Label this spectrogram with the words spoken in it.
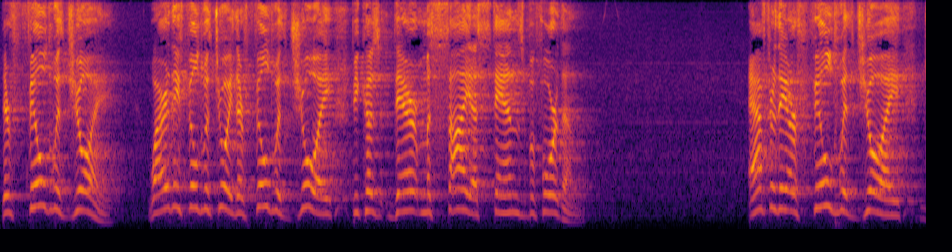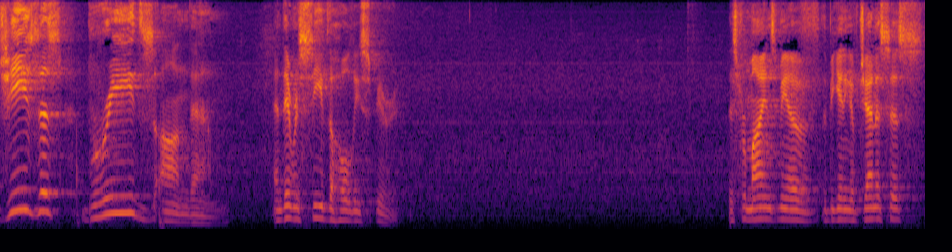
They're filled with joy. Why are they filled with joy? They're filled with joy because their Messiah stands before them. After they are filled with joy, Jesus breathes on them and they receive the Holy Spirit. This reminds me of the beginning of Genesis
